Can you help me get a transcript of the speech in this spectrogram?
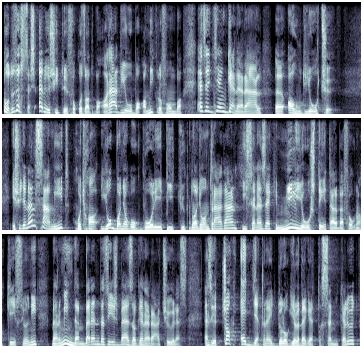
Tudod, az összes erősítő fokozatba, a rádióba, a mikrofonba, ez egy ilyen generál uh, audio cső. És ugye nem számít, hogyha jobb anyagokból építjük nagyon drágán, hiszen ezek milliós tételbe fognak készülni, mert minden berendezésbe ez a generál cső lesz. Ezért csak egyetlen egy dolog lebegett a szemük előtt,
